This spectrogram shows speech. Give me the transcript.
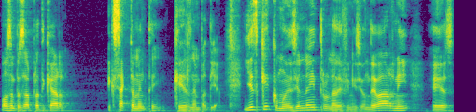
Vamos a empezar a platicar exactamente qué es la empatía. Y es que, como decía en la intro, la definición de Barney es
